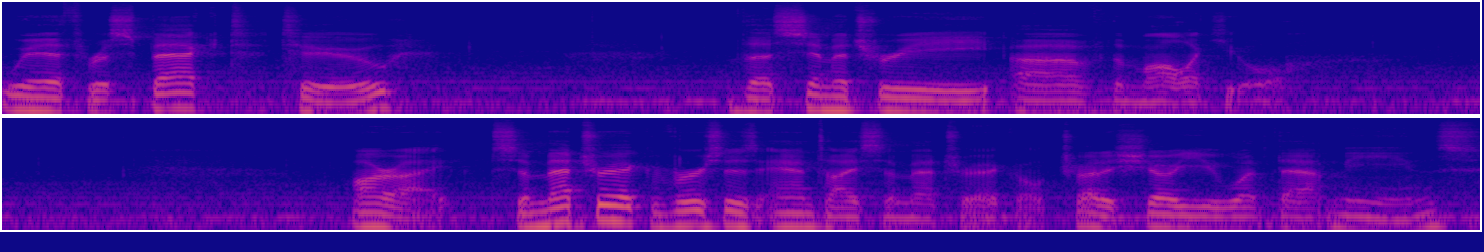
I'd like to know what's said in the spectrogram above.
with respect to the symmetry of the molecule. All right, symmetric versus anti-symmetric. I'll try to show you what that means.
